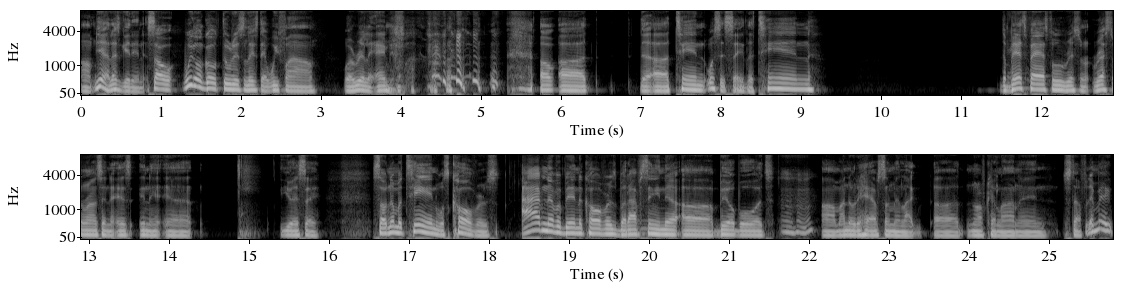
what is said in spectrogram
Um, yeah, let's get in it. So we're gonna go through this list that we found. Well, really, Amy found of uh the uh ten. What's it say? The ten. The best fast food restaur- restaurants in the in the uh, USA. So number ten was Culver's. I've never been to Culver's, but I've seen their uh, billboards. Um, I know they have some in like uh, North Carolina and stuff. They may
